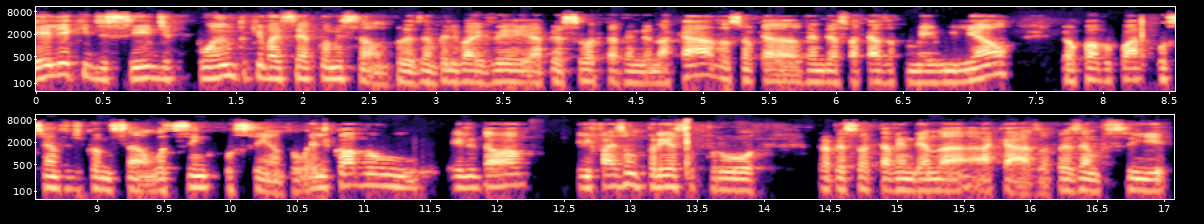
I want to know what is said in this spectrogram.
Ele é que decide quanto que vai ser a comissão. Por exemplo, ele vai ver a pessoa que está vendendo a casa, se eu quero vender a sua casa por meio milhão, eu cobro 4% de comissão, ou 5%. Ele cobra, ele dá, ele faz um preço para a pessoa que está vendendo a, a, casa. Por exemplo, se,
